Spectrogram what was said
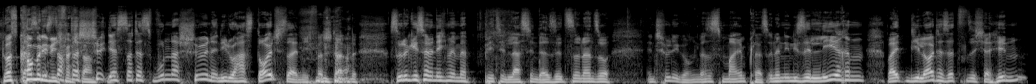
du hast Comedy nicht das verstanden. Schö- Das ist doch das Wunderschöne. Nee, du hast Deutsch sein nicht verstanden. So, du gehst ja nicht mehr, mehr, bitte lass ihn da sitzen und dann so, Entschuldigung, das ist mein Platz. Und dann in diese leeren, weil die Leute setzen sich ja hin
